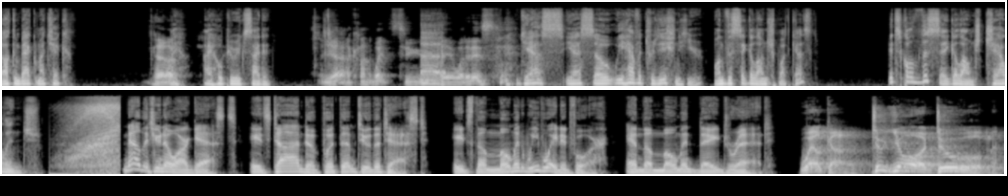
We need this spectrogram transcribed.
welcome back, Maciek. Hello. I, I hope you're excited. Yeah, I can't wait to Uh, hear what it is. Yes, yes. So we have a tradition here on the Sega Lounge podcast. It's called the Sega Lounge Challenge. Now that you know our guests, it's time to put them to the test. It's the moment we've waited for and the moment they dread. Welcome to your doom.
